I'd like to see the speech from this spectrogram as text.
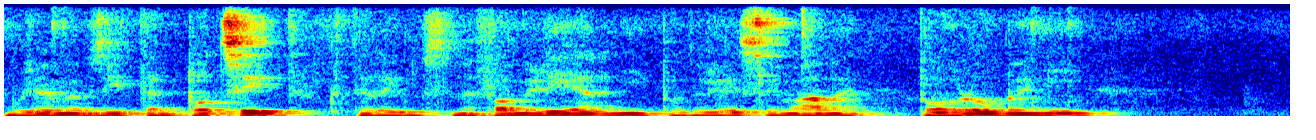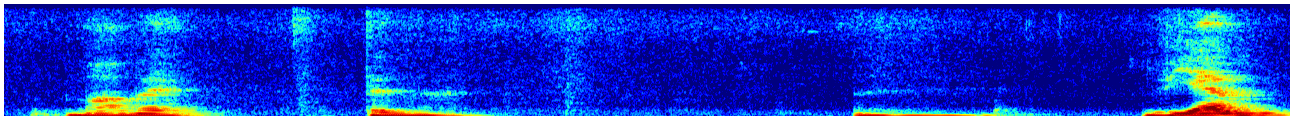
můžeme vzít ten pocit, kterým jsme familiární, protože jestli máme prohloubení, máme ten věm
